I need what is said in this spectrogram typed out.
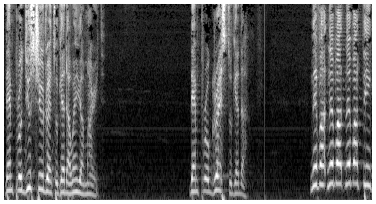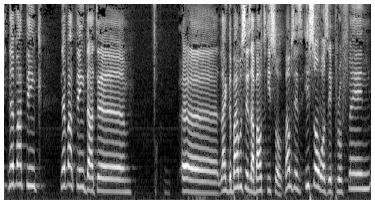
Then produce children together when you are married. Then progress together. Never, never, never think, never think, never think that, um, uh, like the Bible says about Esau. Bible says Esau was a profane,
